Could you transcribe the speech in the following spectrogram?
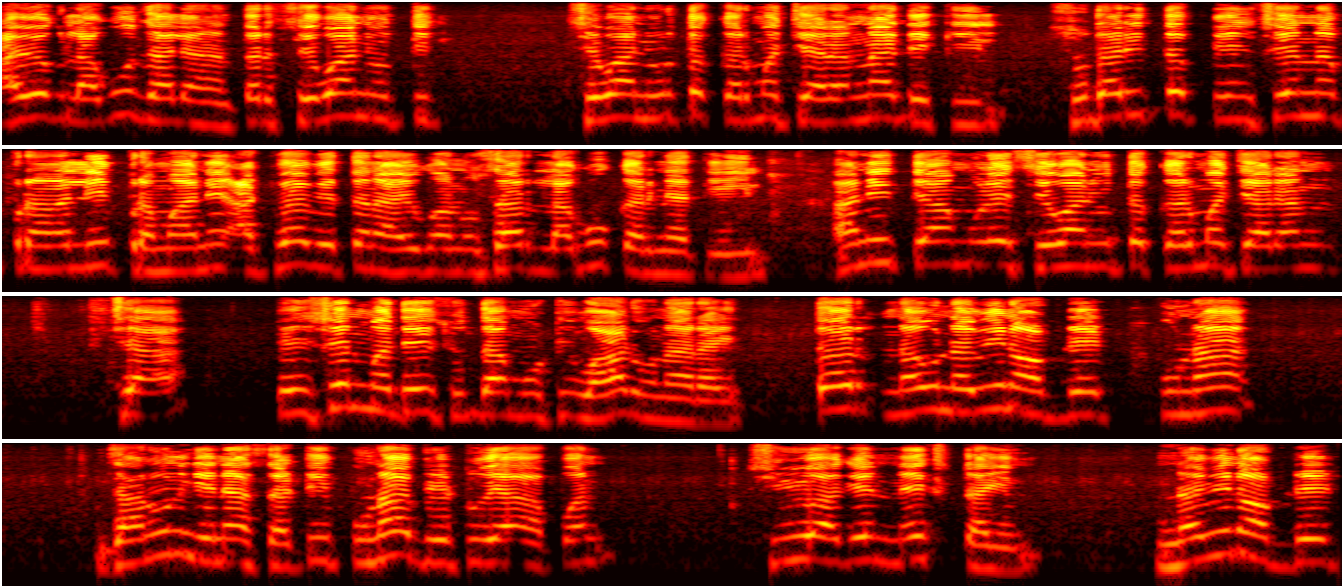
आयोग लागू झाल्यानंतर सेवानिवृत्ती सेवानिवृत्त कर्मचाऱ्यांना देखील सुधारित पेन्शन प्रणाली प्रमाणे आठव्या वेतन आयोगानुसार लागू करण्यात येईल. आणि त्यामुळे सेवानिवृत्त कर्मचाऱ्यांच्या पेन्शनमध्ये सुद्धा मोठी वाढ होणार आहे. तर नवनवीन अपडेट पुन्हा जाणून घेण्यासाठी पुन्हा भेटूया आपण. See you again next time नवीन अपडेट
